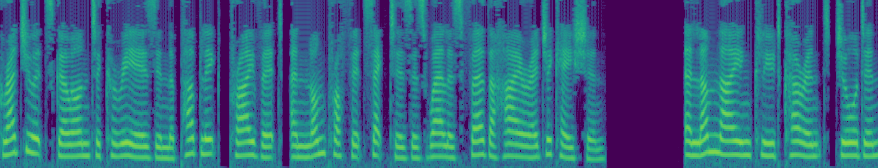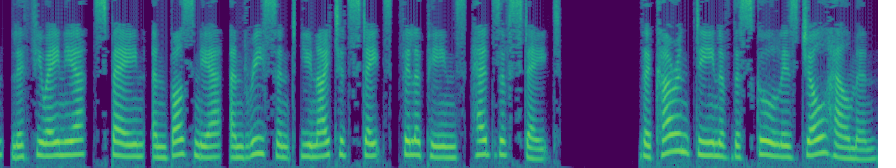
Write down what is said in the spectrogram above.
Graduates go on to careers in the public, private, and non-profit sectors as well as further higher education. Alumni include current Jordan, Lithuania, Spain, and Bosnia, and recent United States, Philippines heads of state. The current dean of the school is Joel Hellman.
